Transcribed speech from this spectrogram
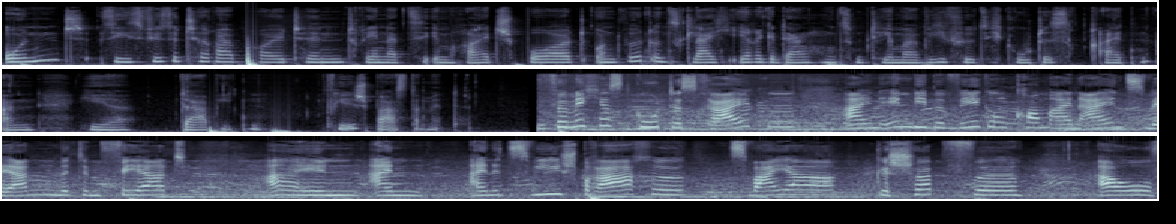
Und sie ist Physiotherapeutin, trainert sie im Reitsport und wird uns gleich ihre Gedanken zum Thema Wie fühlt sich gutes Reiten an hier darbieten. Viel Spaß damit. Für mich ist gutes Reiten ein in die Bewegung kommen, ein Einswerden mit dem Pferd, ein, ein eine Zwiesprache zweier Geschöpfe auf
